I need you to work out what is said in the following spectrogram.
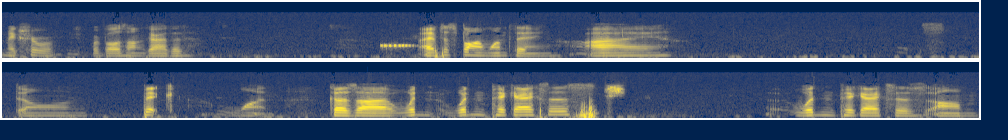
Make sure we're, we're both unguarded. I have to spawn one thing. I stone pick one. Cause, uh, wooden, wooden pickaxes, wooden pickaxes, um,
